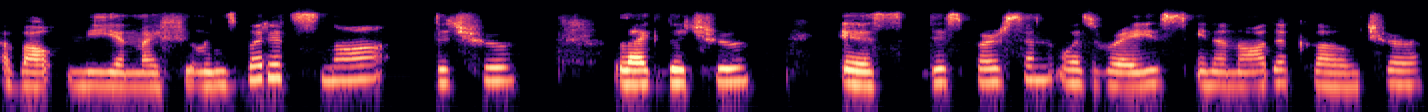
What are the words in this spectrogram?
about me and my feelings. But it's not the truth. Like the truth is this person was raised in another culture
